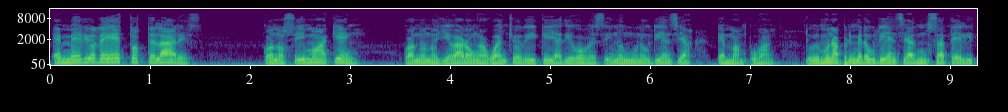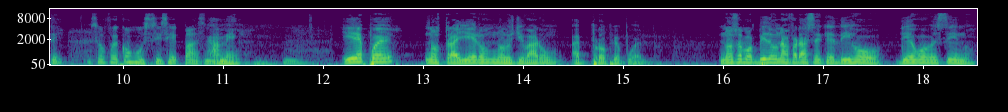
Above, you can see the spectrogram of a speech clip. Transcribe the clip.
en medio de estos telares, conocimos a quién, cuando nos llevaron a Juancho Dique y a Diego Vecino en una audiencia en Mampuján. Tuvimos una primera audiencia de un satélite. Eso fue con justicia y paz, ¿no? Amén. Y después nos trajeron, nos los llevaron al propio pueblo. No se me olvida una frase que dijo Diego Vecino,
